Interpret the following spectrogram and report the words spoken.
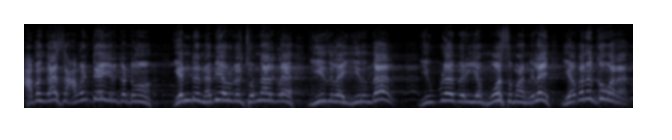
அவன் காசு அவன்கிட்டே இருக்கட்டும் என்று நபி அவர்கள் சொன்னார்களே இதுல இருந்தால் இவ்வளவு பெரிய மோசமான நிலை எவனுக்கும் வராது.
